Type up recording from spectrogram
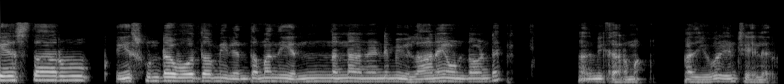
వేస్తారు వేసుకుంటా పోతాం మీరు ఎంతమంది ఎన్నన్నా అనండి మేము ఇలానే ఉంటామంటే అది మీ కర్మ. అది ఎవరు ఏం చేయలేరు.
